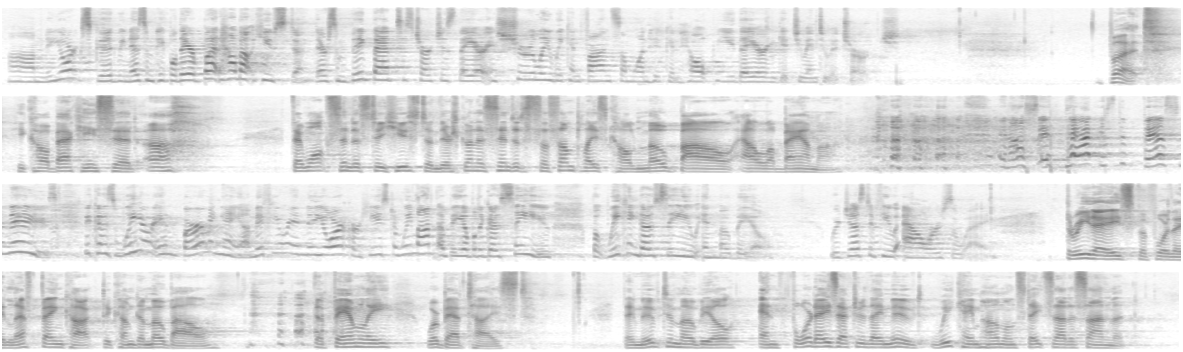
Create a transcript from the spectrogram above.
um, New York's good. We know some people there, but how about Houston? There's some big Baptist churches there, and surely we can find someone who can help you there and get you into a church. But he called back and he said, oh, they won't send us to Houston. They're going to send us to some place called Mobile, Alabama. and I said, That is the best news because we are in Birmingham. If you're in New York or Houston, we might not be able to go see you, but we can go see you in Mobile. We're just a few hours away. Three days before they left Bangkok to come to Mobile, the family were baptized. They moved to Mobile and four days after they moved, we came home on stateside assignment.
